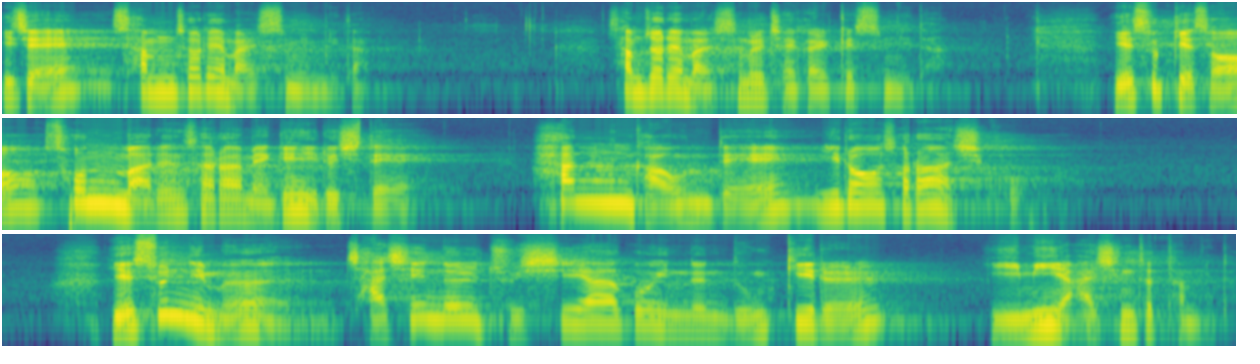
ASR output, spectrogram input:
이제 3절의 말씀입니다. 3절의 말씀을 제가 읽겠습니다. 예수께서 손 마른 사람에게 이르시되 한 가운데에 일어서라 하시고 예수님은 자신을 주시하고 있는 눈길을 이미 아신 듯 합니다.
